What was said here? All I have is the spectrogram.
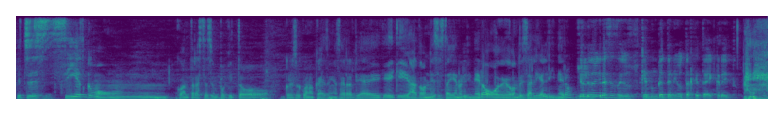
Entonces, sí es como un contraste así un poquito grueso cuando caes en esa realidad de que, que a dónde se está yendo el dinero o de dónde salía el dinero. Yo le doy gracias a Dios que nunca he tenido tarjeta de crédito.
